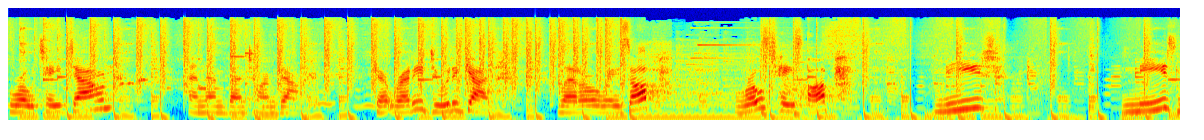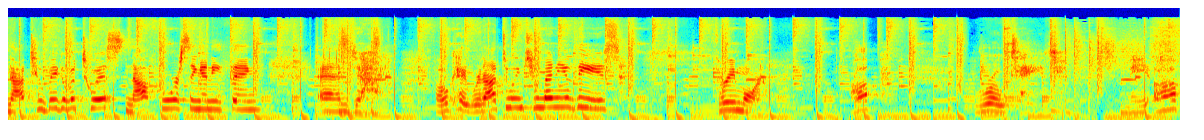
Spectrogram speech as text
rotate down, and then bent arm down. Get ready, do it again. Lateral raise up, rotate up, knees, knees, not too big of a twist, not forcing anything, and down. Okay, we're not doing too many of these. Three more. Up, rotate, knee up,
